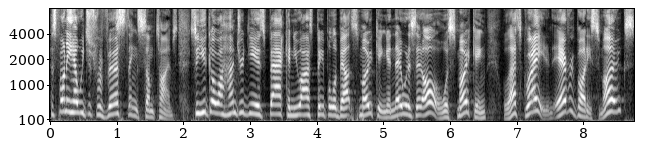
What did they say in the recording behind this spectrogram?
It's funny how we just reverse things sometimes. So you go 100 years back and you ask people about smoking, and they would have said, Oh, well, smoking, well, that's great. Everybody smokes.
